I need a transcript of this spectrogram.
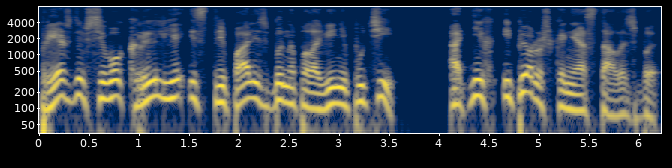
Прежде всего, крылья истрепались бы на половине пути. От них и перышка не осталось бы.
